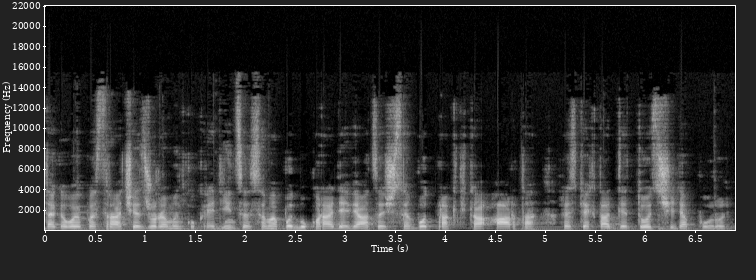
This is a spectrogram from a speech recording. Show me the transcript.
Dacă voi păstra acest jurământ cu credință, să mă pot bucura de viață și să-mi pot practica arta respectat de toți și de pururi.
